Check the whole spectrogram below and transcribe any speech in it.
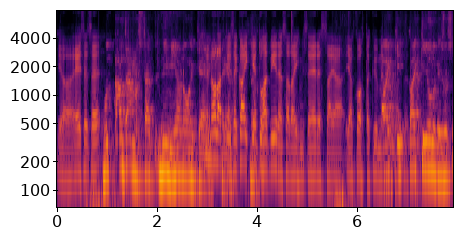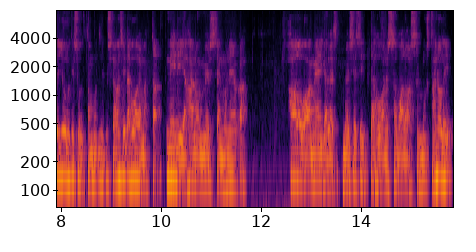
Joo, ei se, se... Mutta on tämmöistä, että nimi on oikein. Me nolattiin se kaikkien 1500 ihmisen edessä ja, ja kohta 10 kaikki, kaikki julkisuus on julkisuutta, mutta niin se on siitä huolimatta. Mediahan on myös semmoinen, joka haluaa meikäläiset myös esittää huonossa valossa. Mustahan oli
